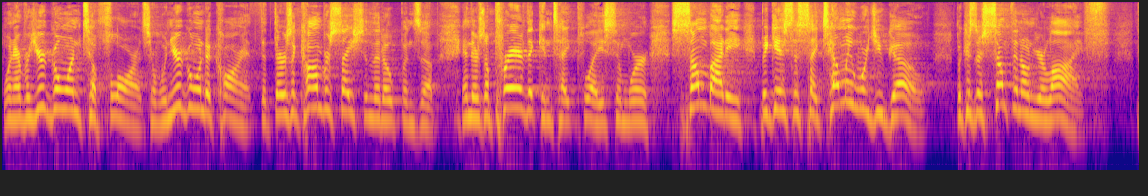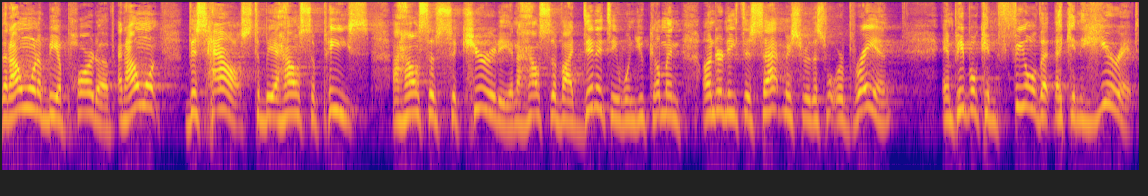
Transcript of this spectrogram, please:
whenever you're going to Florence or when you're going to Corinth, that there's a conversation that opens up and there's a prayer that can take place and where somebody begins to say, Tell me where you go because there's something on your life that I want to be a part of. And I want this house to be a house of peace, a house of security, and a house of identity when you come in underneath this atmosphere. That's what we're praying. And people can feel that, they can hear it.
